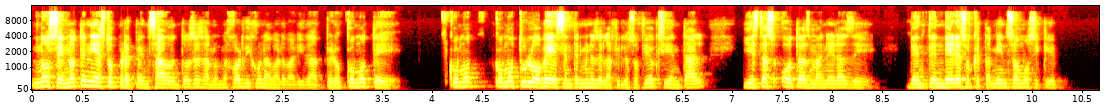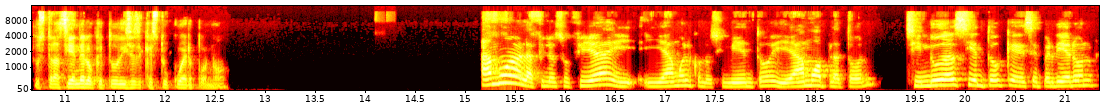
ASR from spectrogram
No sé, no tenía esto prepensado, entonces a lo mejor dijo una barbaridad, pero ¿cómo te, cómo, cómo tú lo ves en términos de la filosofía occidental y estas otras maneras de, de entender eso que también somos y que pues trasciende lo que tú dices que es tu cuerpo, ¿no? Amo la filosofía y, y amo el conocimiento y amo a Platón. Sin duda siento que se perdieron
